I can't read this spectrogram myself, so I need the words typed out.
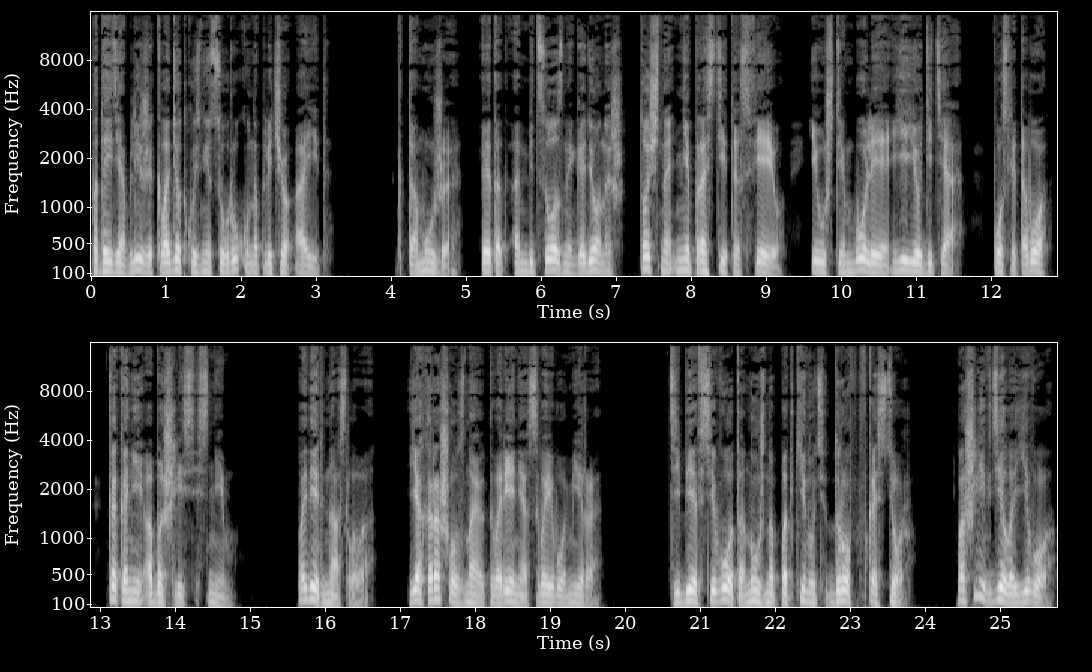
Подойдя ближе, кладет кузнецу руку на плечо Аид. К тому же, этот амбициозный гаденыш точно не простит Эсфею, и уж тем более ее дитя, после того, как они обошлись с ним. Поверь на слово, я хорошо знаю творение своего мира. Тебе всего-то нужно подкинуть дров в костер. Пошли в дело его,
